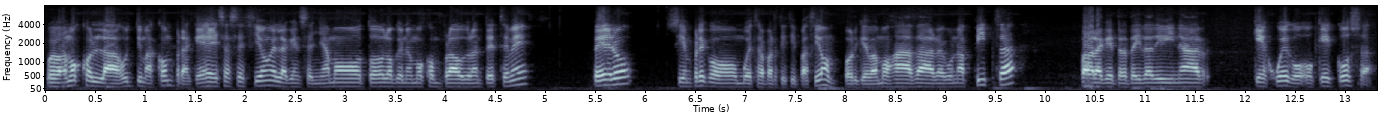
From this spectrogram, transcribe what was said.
Pues vamos con las últimas compras, que es esa sección en la que enseñamos todo lo que nos hemos comprado durante este mes, pero siempre con vuestra participación, porque vamos a dar algunas pistas para que tratéis de adivinar qué juego o qué cosa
